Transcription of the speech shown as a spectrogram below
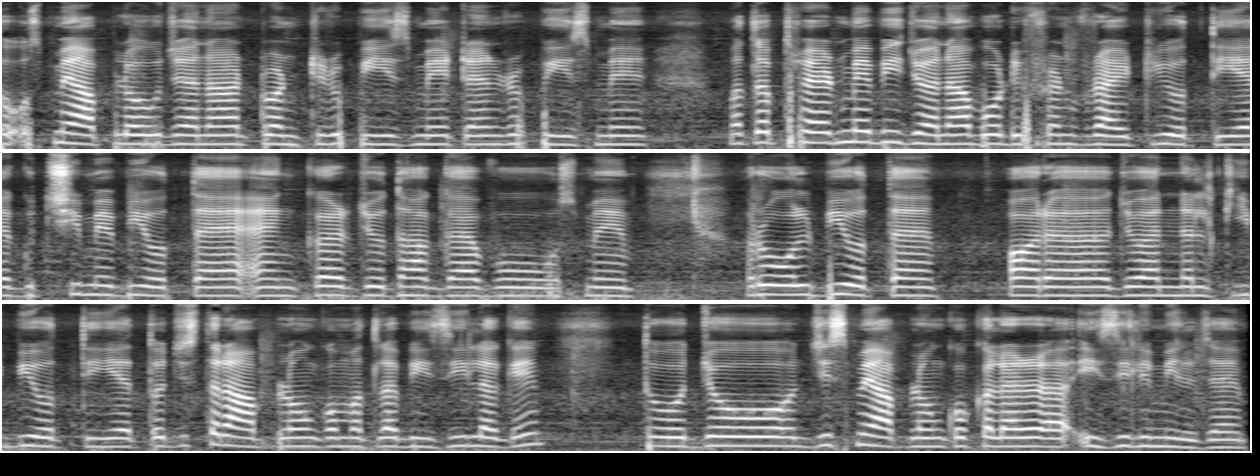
तो उसमें आप लोग जो है ना ट्वेंटी रुपीज़ में टेन रुपीज़ में मतलब थ्रेड में भी जो है ना, वो डिफरेंट वैरायटी होती है। गुच्छी में भी होता है एंकर जो धागा है, वो उसमें रोल भी होता है, और जो है नलकी भी होती है। तो जिस तरह आप लोगों को मतलब ईजी लगे तो जो, जिसमें आप लोगों को कलर इजीली मिल जाए।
